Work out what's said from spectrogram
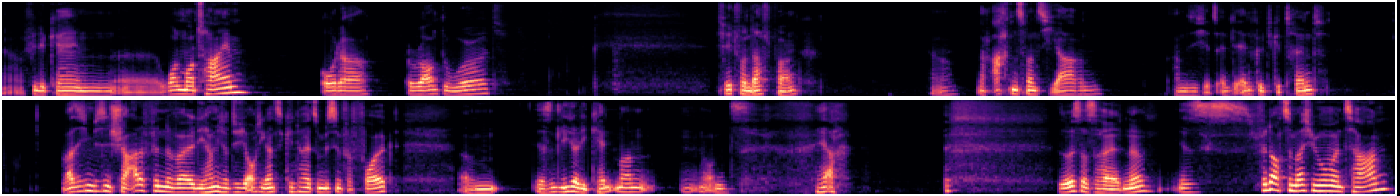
Ja, viele kennen äh, One More Time oder Around the World. Ich rede von Daft Punk. Ja, nach 28 Jahren haben sie sich jetzt end endgültig getrennt. Was ich ein bisschen schade finde, weil die haben mich natürlich auch die ganze Kindheit so ein bisschen verfolgt. Ähm, das sind Lieder, die kennt man und ja, so ist das halt, ne? ich finde auch zum Beispiel momentan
